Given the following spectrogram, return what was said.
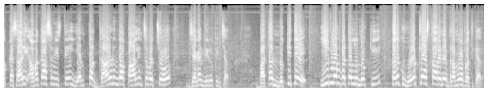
ఒక్కసారి అవకాశం ఇస్తే ఎంత దారుణంగా పాలించవచ్చో జగన్ నిరూపించారు. బటన్ నొక్కితే ఈవీఎం బటన్లు నొక్కి తనకు ఓట్లేస్తారనే భ్రమలో బ్రతికారు.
